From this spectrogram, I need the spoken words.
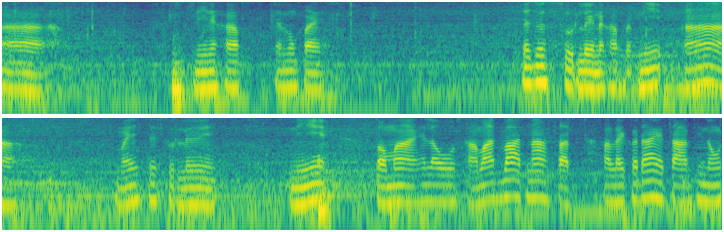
อ่า นี่นะครับยัดลงไปยัดจนสุดเลยนะครับ แบบนี้ อ่าไหมจะสุดเลย นี้ต่อมาให้เราสามารถวาดหน้าสัตว์อะไรก็ได้ตามที่น้อง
